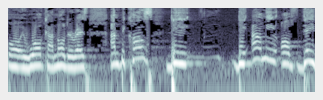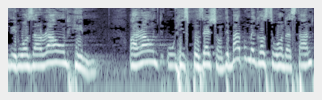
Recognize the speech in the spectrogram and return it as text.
for a walk and all the rest. And because the, the army of David was around him, around his possession, the Bible makes us to understand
